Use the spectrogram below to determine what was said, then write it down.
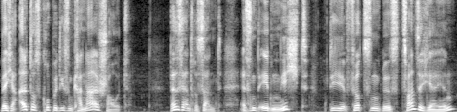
welche Altersgruppe diesen Kanal schaut. Das ist ja interessant. Es sind eben nicht die 14- bis 20-Jährigen,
